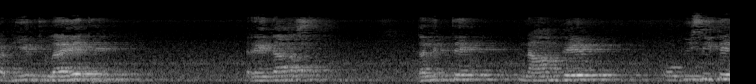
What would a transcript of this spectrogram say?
कबीर जुलाहे थे रेदास, दलित थे, नामदेव, ओबीसी थे।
